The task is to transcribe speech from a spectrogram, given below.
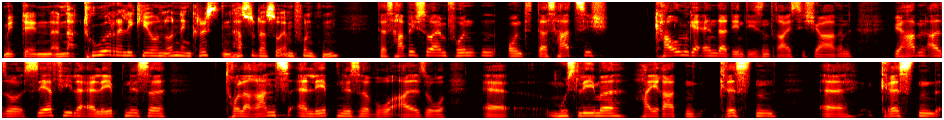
mit den Naturreligionen und den Christen. Hast du das so empfunden? Das habe ich so empfunden und das hat sich kaum geändert in diesen 30 Jahren. Wir haben also sehr viele Erlebnisse, Toleranzerlebnisse, wo also äh, Muslime heiraten Christen, äh, Christen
